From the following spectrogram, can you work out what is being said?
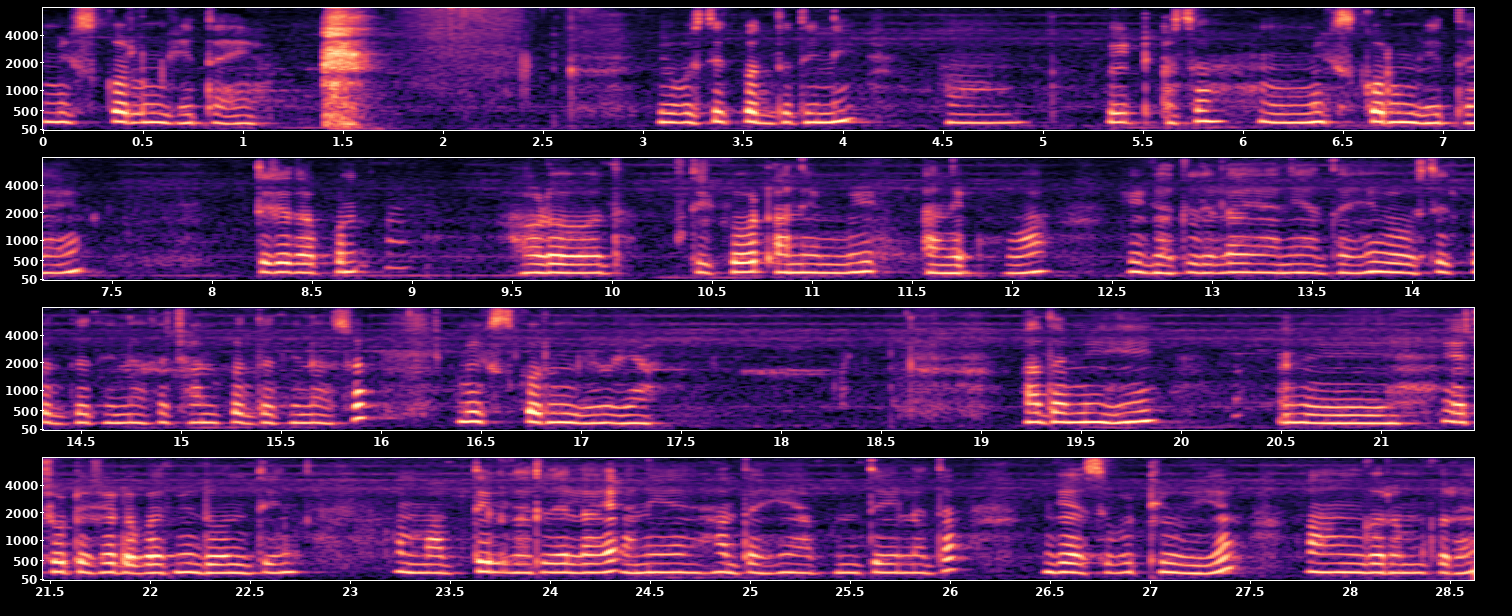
मिक्स करून घेत आहे. व्यवस्थित पद्धतीने पीठ असं मिक्स करून घेत आहे. त्याच्यात आपण हळद तिखट आणि मीठ आणि ओवा हे घातलेलं आहे आणि आता हे व्यवस्थित पद्धतीने असं छान पद्धतीने असं मिक्स करून घेऊया. आता मी हे या छोट्याशा डब्यात मी दोन तीन माप तेल घातलेलं आहे आणि आता हे आपण तेल आता गॅसवर ठेवूया. गरम करा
